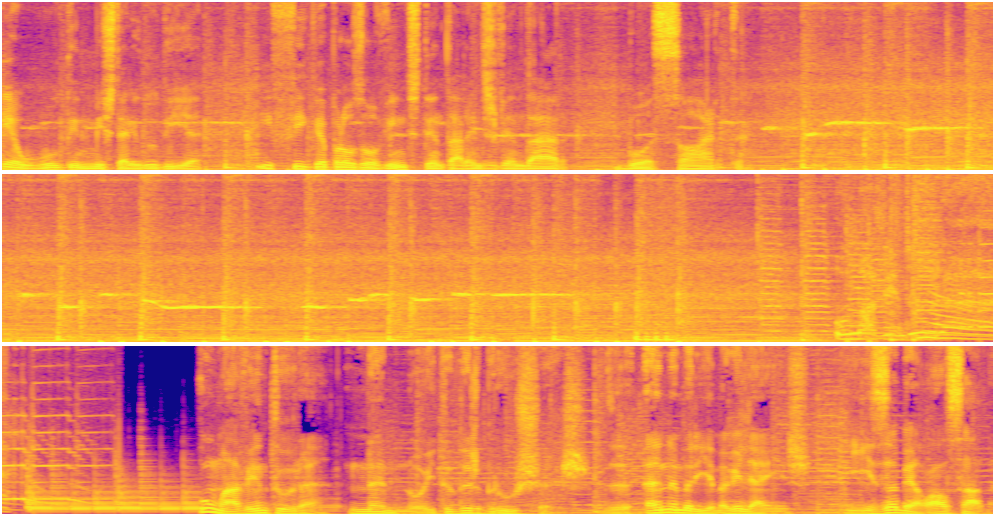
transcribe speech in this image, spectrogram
É o último mistério do dia e fica para os ouvintes tentarem desvendar. Boa sorte! Uma aventura na Noite das Bruxas, de Ana Maria Magalhães e Isabel Alçada.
